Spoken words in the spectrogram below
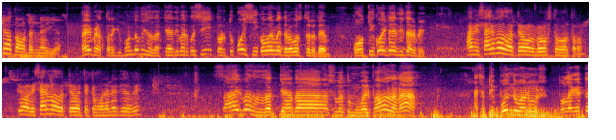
টাকা তো আমার টাকা নাই গিয়া এই বেড়া তোর কি পনেরো বিশ হাজার টাকা দিবার কইছি? তোর তো কইছি কমের মধ্যে ব্যবস্থা করে দেম। ক তুই কয়টা দিতে পারবি? আমি চার পাঁচ হাজার টাকার মতো ব্যবস্থা করতাম। তুই আমার এই চার পাঁচ হাজার টাকার মধ্যে একটা মোবাইল দিয়ে পারবি? চার পাঁচ হাজার টাকা দা আসলে তো মোবাইল পাওয়া যায় না। আচ্ছা তুই বন্ধু মানুষ তোর লাগে তো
